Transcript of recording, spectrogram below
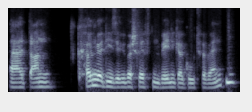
äh, dann können wir diese Überschriften weniger gut verwenden.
